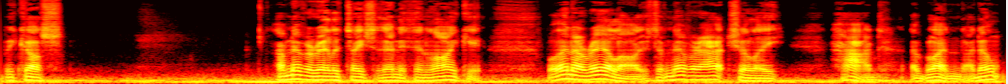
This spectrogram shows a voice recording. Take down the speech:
because I've never really tasted anything like it. But then I realised I've never actually had a blend, I don't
